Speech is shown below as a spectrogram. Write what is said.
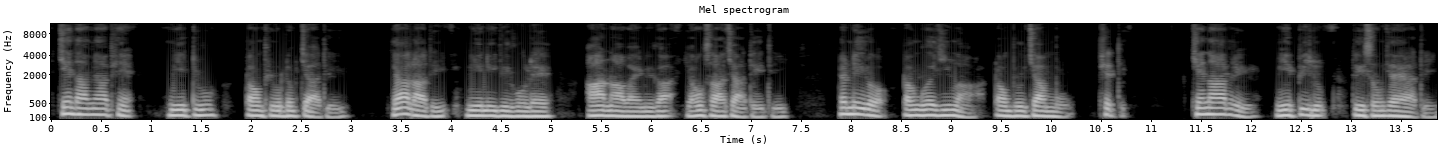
အကျဉ်းသားများဖြင့်မြေတူးတောင်ဖြိုလုပ်ကြသည် ရလာသည့်မြေနီတွေကိုလည်းအာနာပိုင်တွေက ရောင်းစားကြသေးသည်တနေ့တော့တောင်ကွဲကြီးမှာတောင်ပြိုကျမှုဖြစ်သည်ကျင်းသားတွေမြေပြီလို့တည်ဆုံးကြရသည်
